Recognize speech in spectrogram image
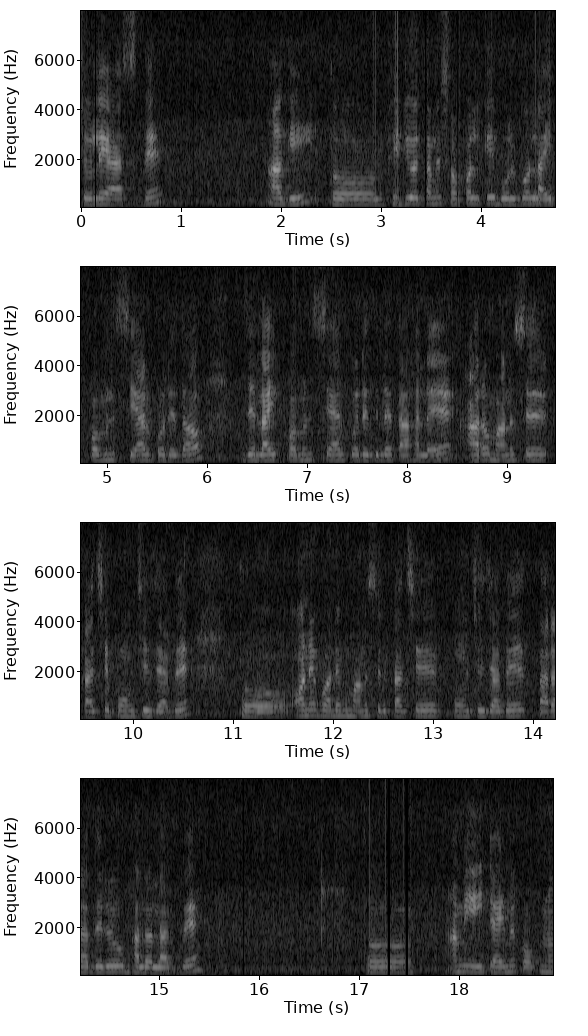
চলে আসবে। আগেই তো ভিডিওতে আমি সকলকেই বলব লাইক কমেন্ট শেয়ার করে দাও। যে লাইক কমেন্ট শেয়ার করে দিলে তাহলে আরও মানুষের কাছে পৌঁছে যাবে। তো অনেক অনেক মানুষের কাছে পৌঁছে যাবে। তারাদেরও ভালো লাগবে। আমি এই টাইমে কখনো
